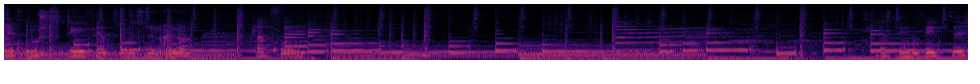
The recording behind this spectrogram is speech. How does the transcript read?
ein komisches Ding fährt zu uns hin, eine Plattform. Okay, das Ding bewegt sich.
